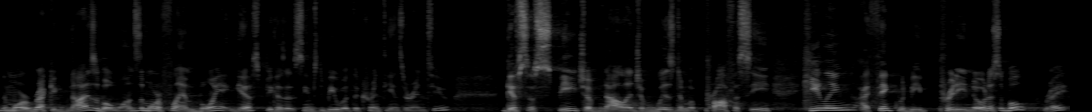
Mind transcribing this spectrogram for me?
the more recognizable ones, the more flamboyant gifts, because it seems to be what the Corinthians are into. Gifts of speech, of knowledge, of wisdom, of prophecy. Healing, I think, would be pretty noticeable, right?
